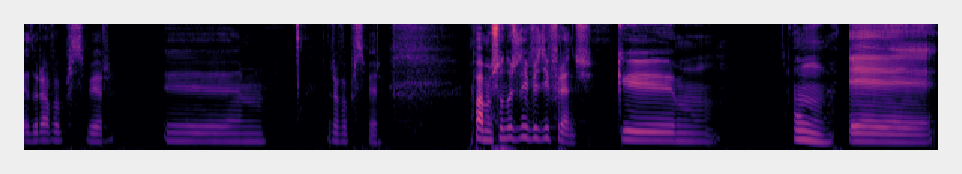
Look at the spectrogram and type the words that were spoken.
Adorava perceber. Uh, adorava perceber. Pá, mas são dois livros diferentes. Que hum, um é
